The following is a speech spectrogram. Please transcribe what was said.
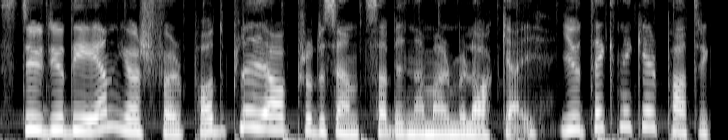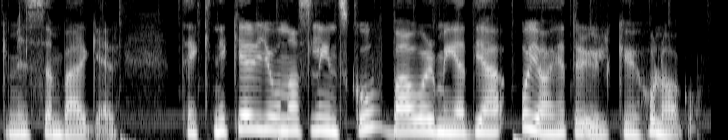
Studio DN görs för Podplay av producent Sabina Marmulakai, ljudtekniker Patrik Miesenberger Tekniker Jonas Lindskov, Bauer Media och jag heter Ylke Holago.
